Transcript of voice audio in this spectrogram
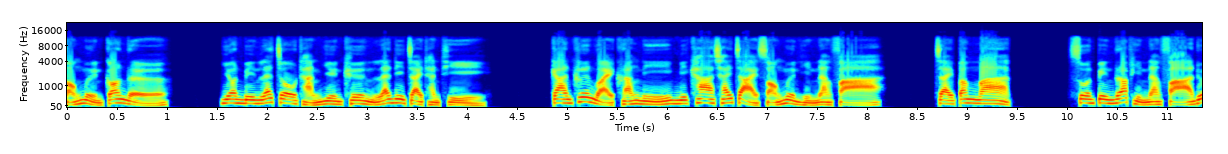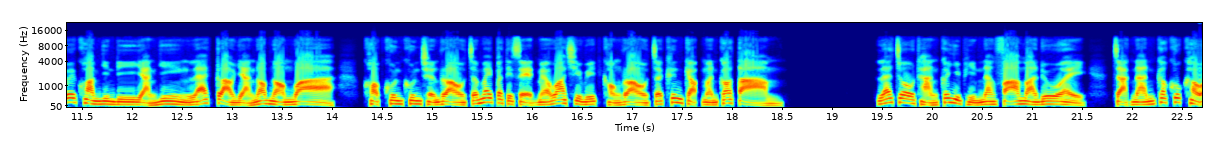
สองหมื่นก้อนเหรอยอนบินและโจถังยืนขึ้นและดีใจทันที การเคลื่อนไหวครั้งนี้มีค่าใช้จ่ายสองหมื่นหินนางฟ้า ใจปั้มมาก ส่วนปินรับหินนางฟ้าด้วยความยินดีอย่างยิ่งและกล่าวอย่างนอบน้อมว่า ขอบคุณคุณเฉินเราจะไม่ปฏิเสธแม้ว่าชีวิตของเราจะขึ้นกับมันก็ตาม และโจถังก็หยิบหินนางฟ้ามาด้วย จากนั้นก็คุกเข่า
